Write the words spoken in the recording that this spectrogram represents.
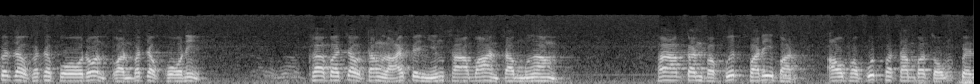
พระเจ้าคัจโปโน่นก่อนพระเจ้าโคนี่ ข้าพเจ้าทั้งหลายเป็นหญิงชาวบ้านชาวเมือง พากันประพฤติปฏิบัติ เอาพระพุทธพระธรรมประสงค์เป็น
